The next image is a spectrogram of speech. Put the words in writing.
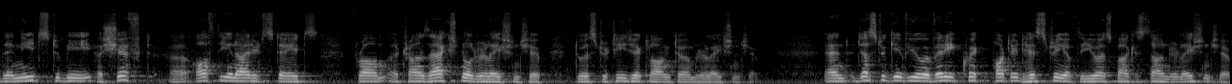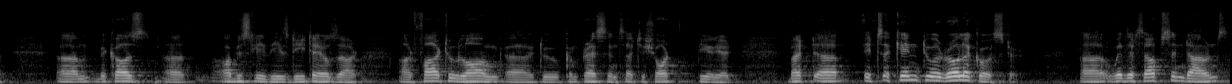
there needs to be a shift of the United States from a transactional relationship to a strategic long term relationship. And just to give you a very quick potted history of the US Pakistan relationship, um, because uh, obviously these details are, are far too long uh, to compress in such a short period, but uh, it's akin to a roller coaster uh, with its ups and downs,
